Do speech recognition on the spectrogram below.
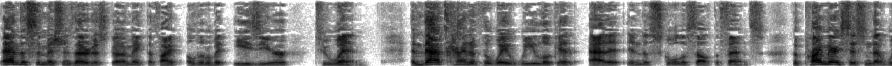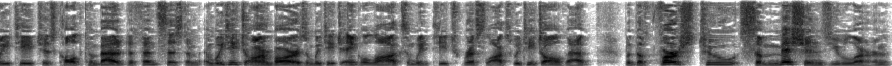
and the submissions that are just going to make the fight a little bit easier to win. And that's kind of the way we look at, at it in the School of Self-Defense. The primary system that we teach is called combative defense system, and we teach arm bars, and we teach ankle locks, and we teach wrist locks. We teach all that. But the first two submissions you learn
